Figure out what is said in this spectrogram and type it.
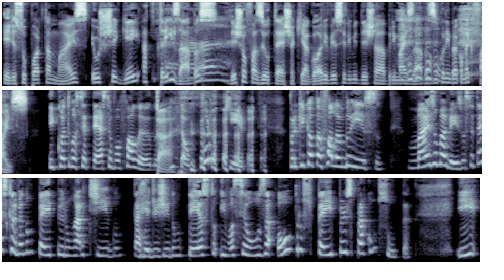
Ele suporta mais. Eu cheguei a três ah. abas. Deixa eu fazer o teste aqui agora e ver se ele me deixa abrir mais abas e lembrar como é que faz. Enquanto você testa, eu vou falando. Tá. Então, por quê? Por que, que eu tô falando isso? Mais uma vez, você está escrevendo um paper, um artigo, está redigindo um texto e você usa outros papers para consulta. E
